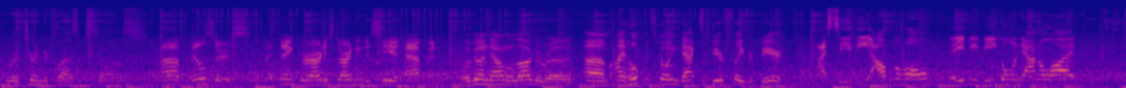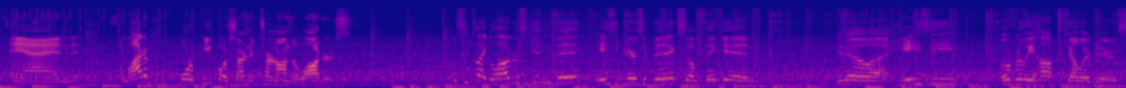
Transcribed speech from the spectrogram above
a return to classic styles. Uh, Pilsers. I think we're already starting to see it happen. We're going down the lager road. Um, I hope it's going back to beer flavored beer. I see the alcohol, the ABV going down a lot, and a lot of more people are starting to turn on to lagers. Well, it seems like lagers are getting big, hazy beers are big, so I'm thinking, you know, uh, hazy, overly hopped killer beers.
